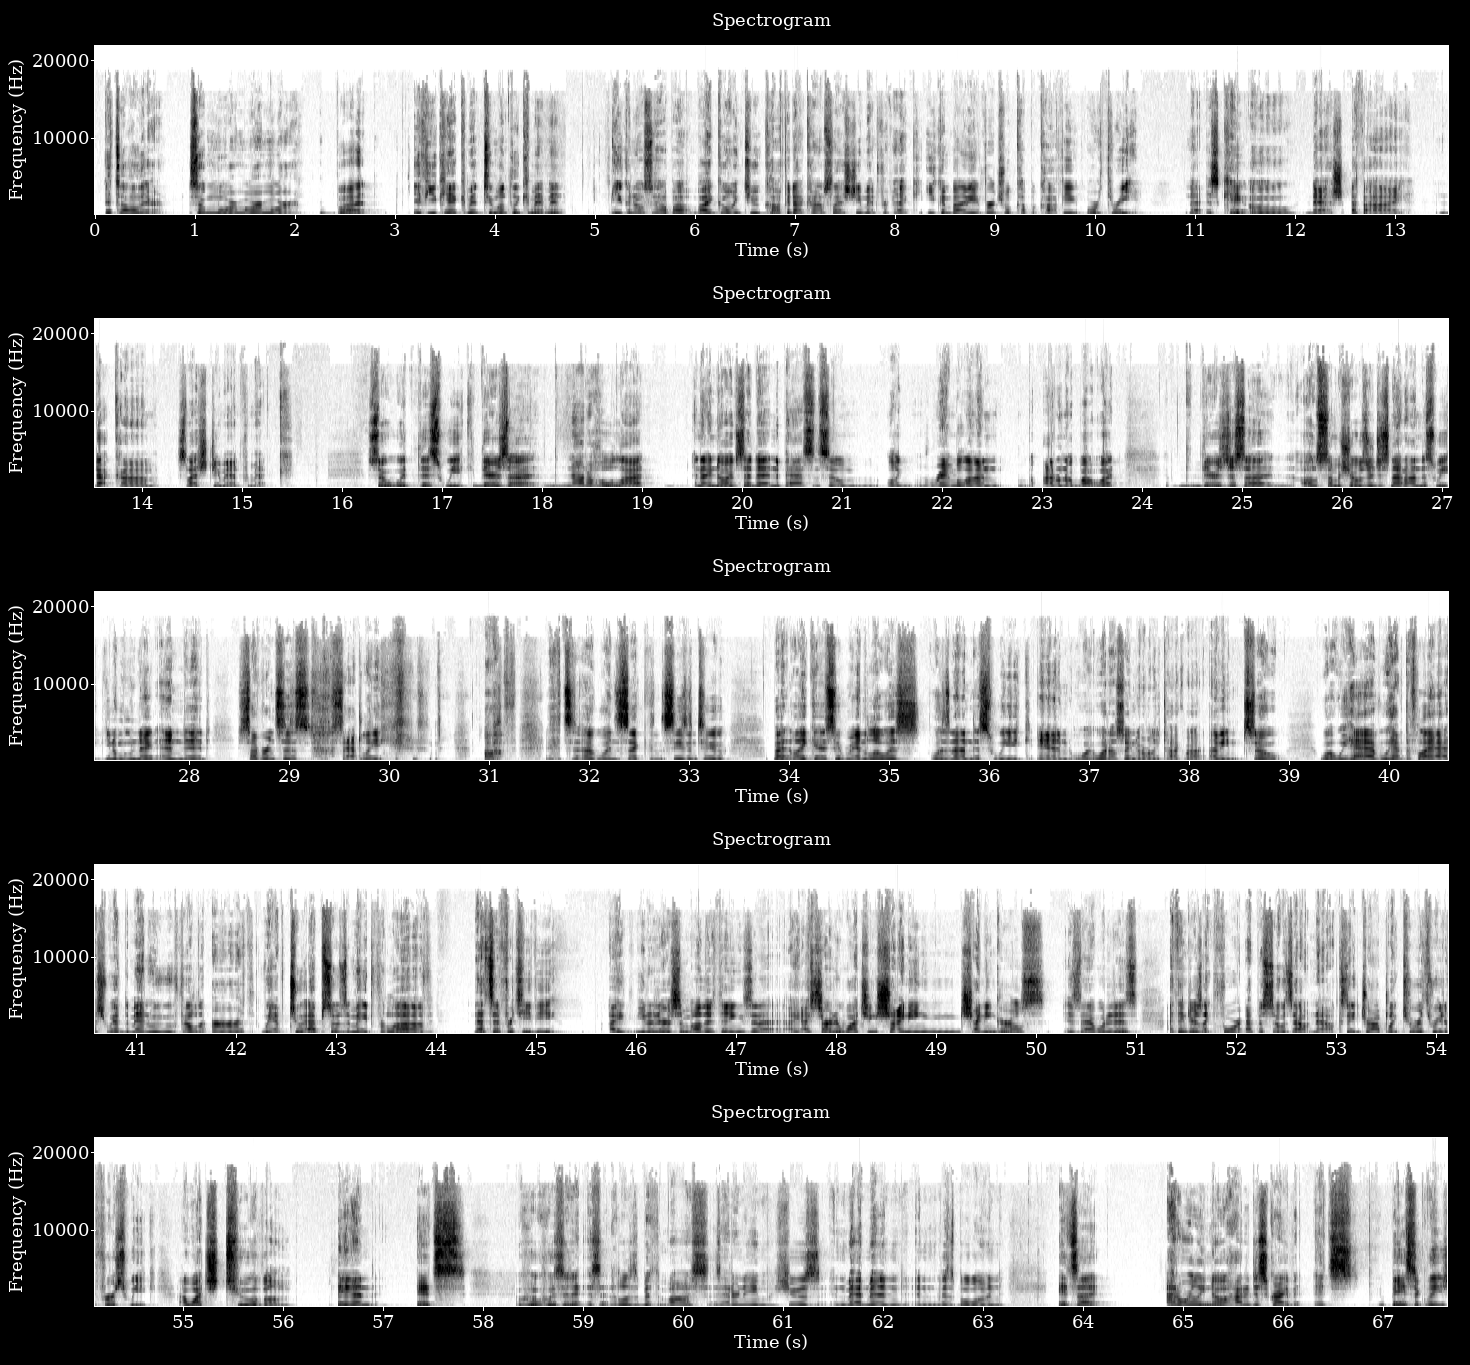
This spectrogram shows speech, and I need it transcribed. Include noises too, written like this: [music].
It's all there. So more and more and more. But if you can't commit to monthly commitment, you can also help out by going to ko-fi.com slash gmanfromheck. You can buy me a virtual cup of coffee or three. That is ko-fi.com slash gmanfromheck. So with this week, there's a, not a whole lot, and I know I've said that in the past, and so like ramble on, I don't know about what. There's just a, uh, some shows are just not on this week. You know, Moon Knight ended. Severance is [sighs] sadly [laughs] off. [laughs] It's uh, second season two, but like uh, Superman, Lois wasn't on this week, and what what else do I normally talk about? I mean, so what we have, we have the Flash, we have the Man Who Fell to Earth, we have two episodes of Made for Love. That's it for TV. I you know there are some other things that I I started watching Shining Shining Girls. Is that what it is? I think there's like four episodes out now because they dropped like two or three the first week. I watched two of them, and it's who, who's in it? Is it Elisabeth Moss? Is that her name? She was in Mad Men and Invisible Woman. It's a, I don't really know how to describe it. It's basically,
